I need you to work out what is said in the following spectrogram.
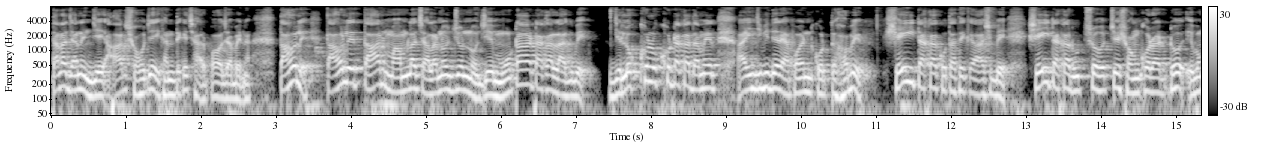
তারা জানেন যে আর সহজে এখান থেকে ছাড় পাওয়া যাবে না। তাহলে তাহলে তার মামলা চালানোর জন্য যে মোটা টাকা লাগবে যে লক্ষ লক্ষ টাকা দামের আইনজীবীদের অ্যাপয়েন্ট করতে হবে, সেই টাকা কোথা থেকে আসবে? সেই টাকার উৎস হচ্ছে শঙ্করাঢ্য এবং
